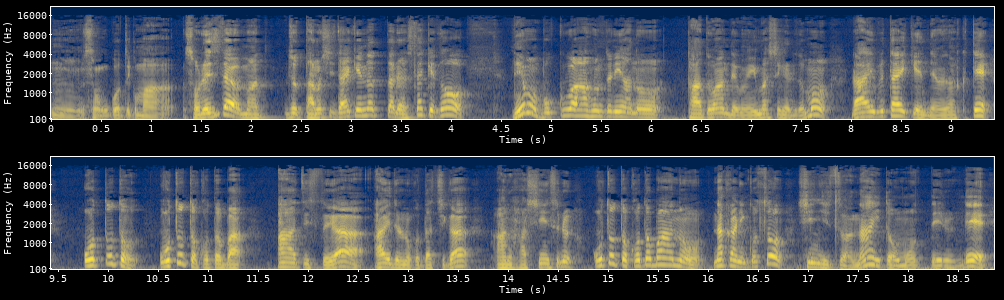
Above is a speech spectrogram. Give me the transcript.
うん、うそんこっていうかまあ、それ自体はまあ、ちょっと楽しい体験だったりはしたけど、でも僕は本当にあの、パート1でも言いましたけれども、ライブ体験ではなくて、音と、音と言葉、アーティストやアイドルの子たちがあの発信する音と言葉の中にこそ真実はないと思っているんで、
